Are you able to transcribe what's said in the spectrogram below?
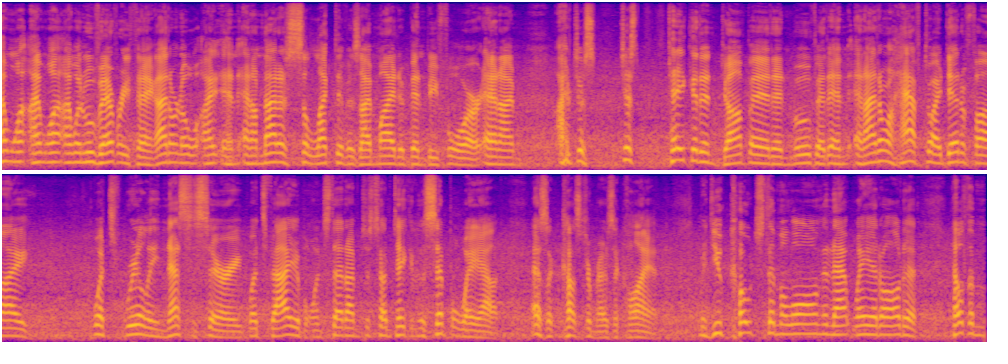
I want, I want, I want to move everything. I don't know, I, and, and I'm not as selective as I might have been before, and I'm, I'm just, just take it and dump it and move it, and, and I don't have to identify what's really necessary, what's valuable. Instead, I'm just, I'm taking the simple way out as a customer, as a client. I mean, do you coach them along in that way at all to help them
